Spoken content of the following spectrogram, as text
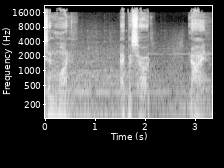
Season 1, Episode 9.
